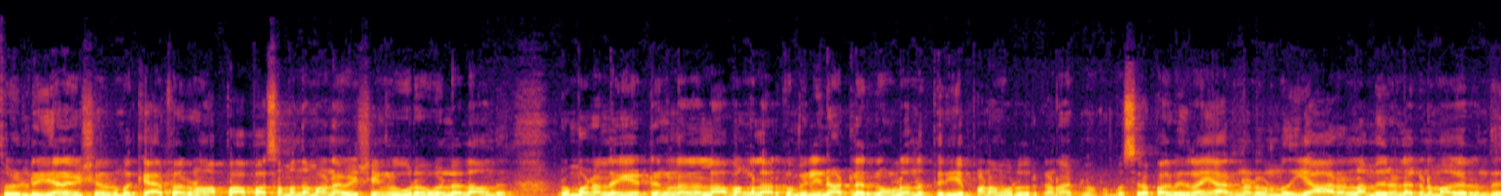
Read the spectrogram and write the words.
தொழில் ரீதியான விஷயங்கள் ரொம்ப கேர்ஃபுல்லாக இருக்கணும். அப்பா அப்பா சம்மந்தமான விஷயங்கள் உறவுகளெல்லாம் வந்து ரொம்ப நல்ல ஏற்றங்கள் நல்ல லாபங்களாக இருக்கும். வெளிநாட்டில் இருக்கவங்களுக்கு வந்து பெரிய பணம் வருவதற்கான வாய்ப்புலாம் ரொம்ப சிறப்பாக இதெல்லாம் யார் நடக்கணும்? போது யாரெல்லாம் மிதன லக்னமாக இருந்து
